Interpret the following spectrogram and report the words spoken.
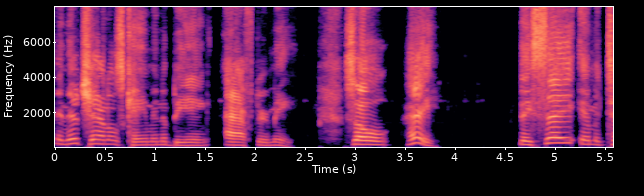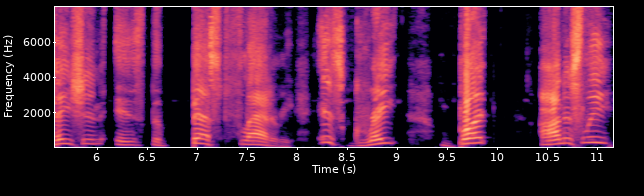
And their channels came into being after me. So, hey, they say imitation is the best flattery. It's great, but honestly,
